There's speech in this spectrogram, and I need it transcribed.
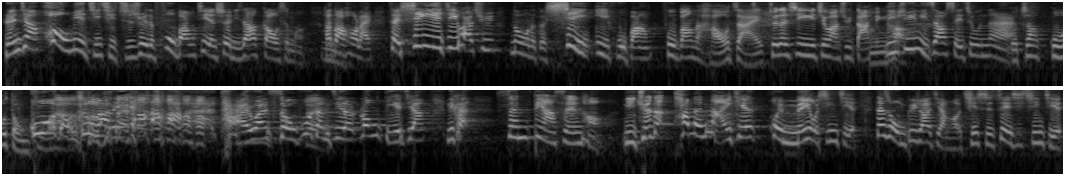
人家后面几起直追的富邦建设，你知道他搞什么？他到后来在信义计划区弄了个信义富邦，富邦的豪宅就在信义计划区打名号。邻居，你知道谁住那儿？我知道郭董。郭董住那里？台湾首富等级的龙叠江，你看。生变生哈，你觉得他们哪一天会没有心结？但是我们必须要讲哦，其实这些心结，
